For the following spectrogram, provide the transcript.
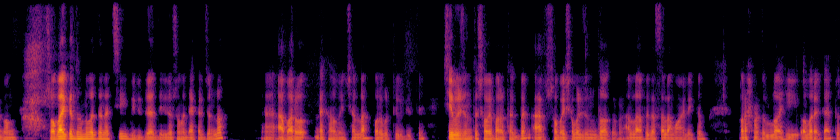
এবং সবাইকে ধন্যবাদ জানাচ্ছি ভিডিওটা দীর্ঘ সময় দেখার জন্য। আবারও দেখা হবে ইনশাল্লাহ পরবর্তী ভিডিওতে। সে পর্যন্ত সবাই ভালো থাকবেন আর সবাই সবার জন্য দোয়া করবেন। আল্লাহ হাফিজ আসসালামু আলাইকুম রহমতুল্লাহি ওবরাকাতু।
